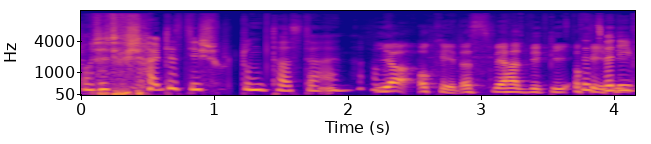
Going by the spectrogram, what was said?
Oder du schaltest die Stummtaste ein. ja, okay, das wäre halt wirklich, okay. Das wäre die,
